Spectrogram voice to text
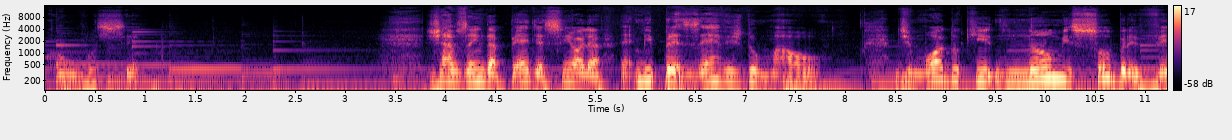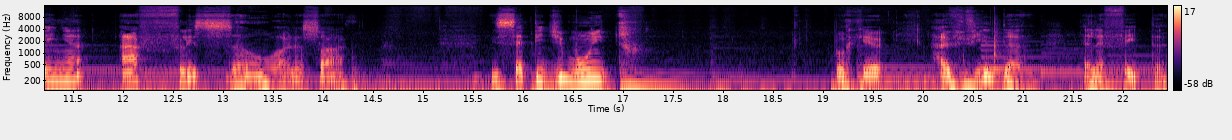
com você? Javes ainda pede assim: olha, é, me preserves do mal, de modo que não me sobrevenha aflição. Olha só, isso é pedir muito porque a vida ela é feita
